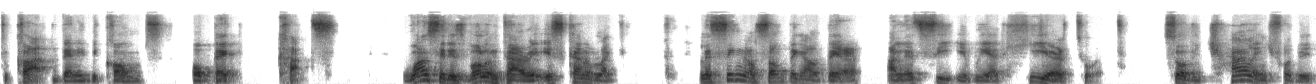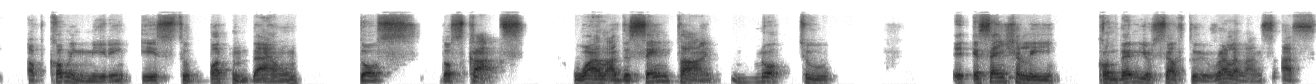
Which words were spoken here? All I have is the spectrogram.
to cut, then it becomes OPEC cuts. Once it is voluntary, it's kind of like, let's signal something out there and let's see if we adhere to it. So the challenge for the upcoming meeting is to button down those, those cuts, while at the same time not to essentially condemn yourself to irrelevance as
